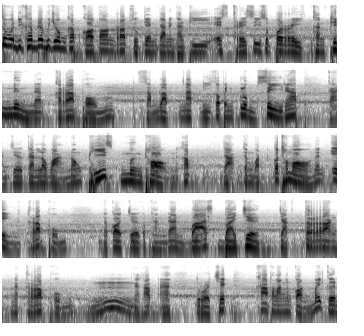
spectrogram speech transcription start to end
สวัสดีครับท่านผู้ชมครับ ขอต้อนรับสู่เกมการแข่งขัน PS Crazy Super League ครั้งที่1นะครับผมสำหรับนัดนี้ก็เป็นกลุ่ม 4 นะครับ การเจอกันระหว่างน้องพีซเมืองทองนะครับ จากจังหวัดกทมนั่นเองนะครับผมแล้วก็เจอกับทางด้านบาสบาเจินจากตรังนะครับผมอืมนะครับอะตรวจเช็คค่าพลังกันก่อนไม่เกิน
